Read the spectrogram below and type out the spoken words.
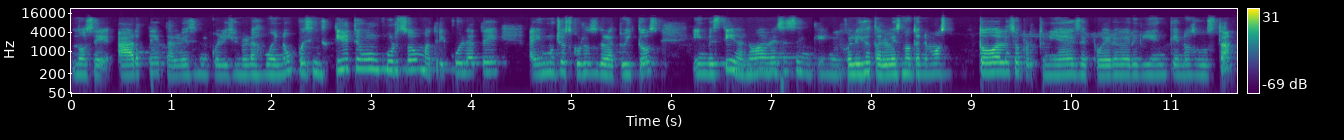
no sé, arte, tal vez en el colegio no eras bueno, pues inscríbete en un curso, matricúlate, hay muchos cursos gratuitos, investiga, ¿no? A veces en que en el colegio tal vez no tenemos todas las oportunidades de poder ver bien qué nos gusta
